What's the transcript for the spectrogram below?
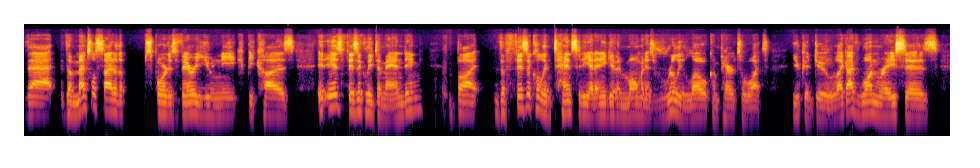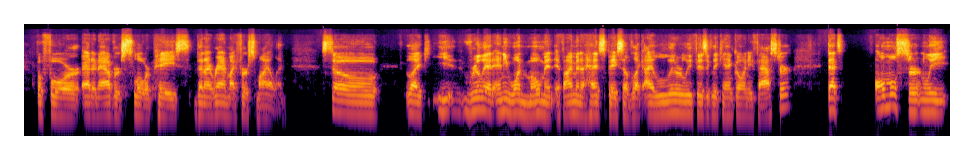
that the mental side of the sport is very unique because it is physically demanding, but the physical intensity at any given moment is really low compared to what you could do. Like I've won races before at an average slower pace than I ran my first mile in. So like really at any one moment if I'm in a headspace of like I literally physically can't go any faster, that's almost certainly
